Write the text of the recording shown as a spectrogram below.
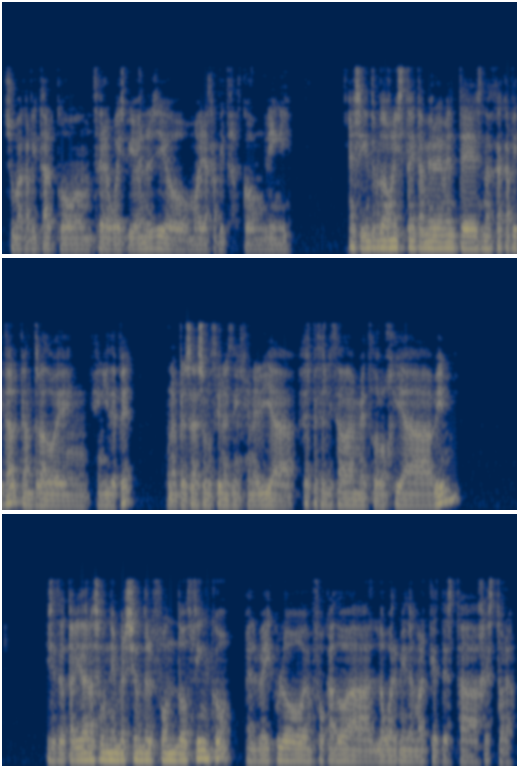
Suma Capital con Zero Waste Bioenergy o Moira Capital con Green E. El siguiente protagonista y también obviamente es Nazca Capital, que ha entrado en, IDP, una empresa de soluciones de ingeniería especializada en metodología BIM. Y se trataría de la segunda inversión del fondo 5, el vehículo enfocado al lower middle market de esta gestora.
